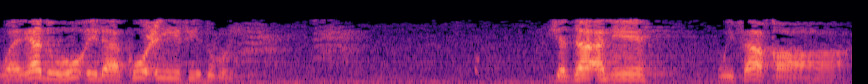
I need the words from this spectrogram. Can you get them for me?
ويده إلى كوعه في دبره. جزاء إيه؟ وفاقا.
